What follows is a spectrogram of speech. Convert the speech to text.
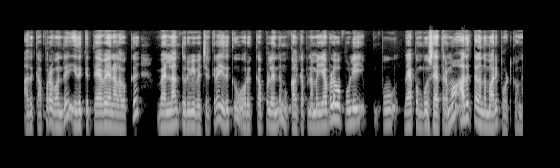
அதுக்கப்புறம் வந்து இதுக்கு தேவையான அளவுக்கு வெள்ளம் துருவி வச்சுருக்கிறேன் இதுக்கு ஒரு கப்புலேருந்து முக்கால் கப். நம்ம எவ்வளவு புளி பூ வேப்பம்பூ சேர்த்துறோமோ அதுக்கு தகுந்த மாதிரி போட்டுக்கோங்க.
